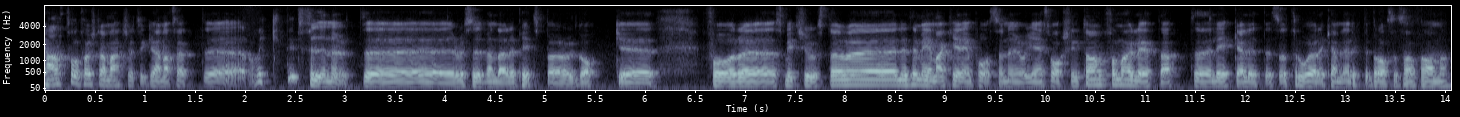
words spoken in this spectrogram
hans två första matcher tycker jag han har sett eh, riktigt fin ut. Eh, receiven där i Pittsburgh. Och, eh, Får eh, Smith-Schuster lite mer markering på sig nu och James Washington får möjlighet att leka lite så tror jag det kan bli en riktigt bra säsong för honom.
